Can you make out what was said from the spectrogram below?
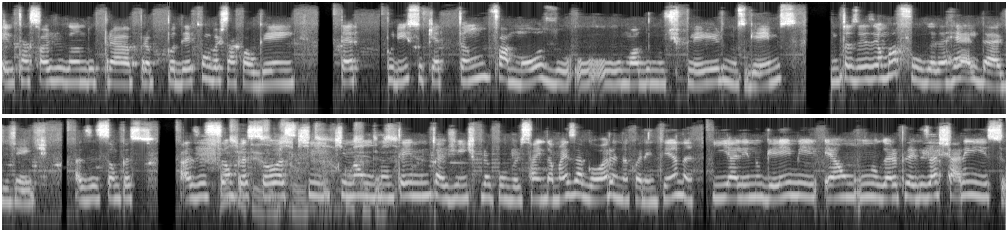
ele tá só jogando pra poder conversar com alguém. Até por isso que é tão famoso o, o modo multiplayer nos games. Muitas vezes é uma fuga da realidade, gente. Às vezes são pessoas. Às vezes são pessoas que, que não, certeza. não tem muita gente pra conversar, ainda mais agora na quarentena. E ali no game é um, um lugar pra eles acharem isso.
